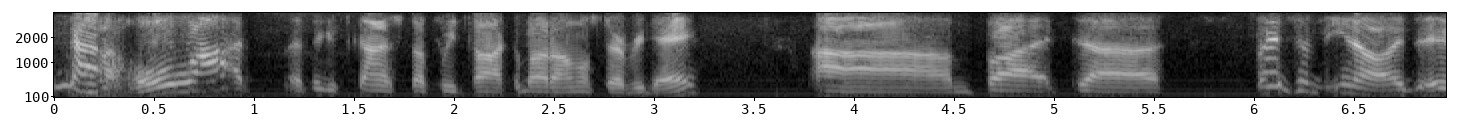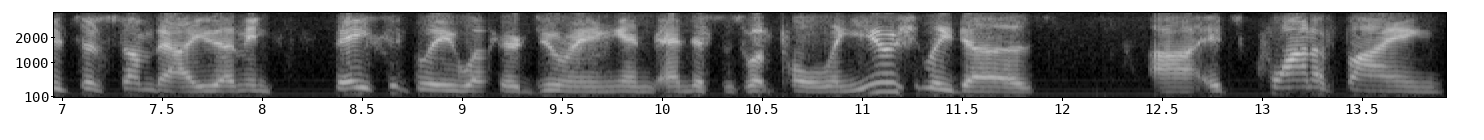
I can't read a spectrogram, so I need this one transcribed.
Not a whole lot. I think it's kind of stuff we talk about almost every day. Um, but, uh, but it's, you know, it, it's of some value. I mean, basically what they're doing, and, and this is what polling usually does, uh, it's quantifying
